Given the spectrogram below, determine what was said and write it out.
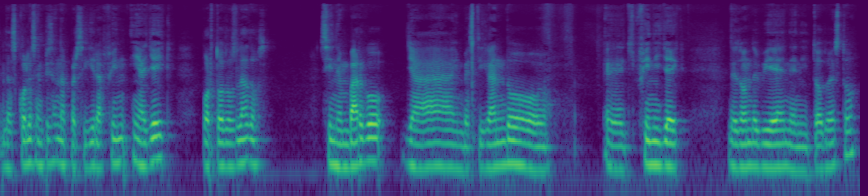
las cuales empiezan a perseguir a Finn y a Jake por todos lados. Sin embargo, ya investigando eh, Finn y Jake de dónde vienen y todo esto,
